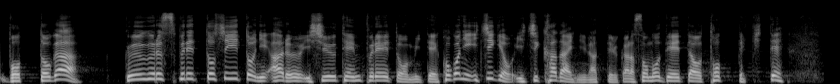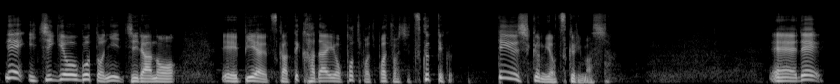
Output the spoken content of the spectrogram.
ボットが Google スプレッドシートにある issue テンプレートを見てここに1行1課題になってるからそのデータを取ってきてで1行ごとに Jira の API を使って課題をポチポチポチポチ作っていくっていう仕組みを作りました。えー、で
